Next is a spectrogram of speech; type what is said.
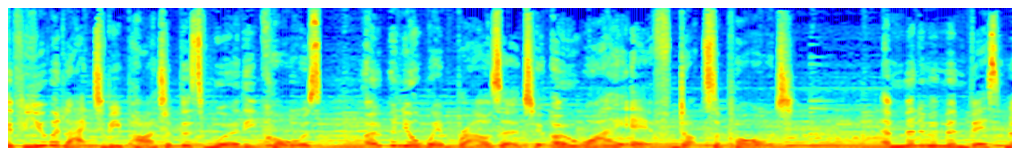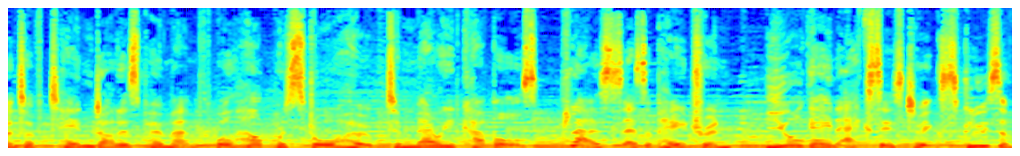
If you would like to be part of this worthy cause, open your web browser to oyf.support. A minimum investment of $10 per month will help restore hope to married couples. Plus, as a patron, you'll gain access to exclusive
